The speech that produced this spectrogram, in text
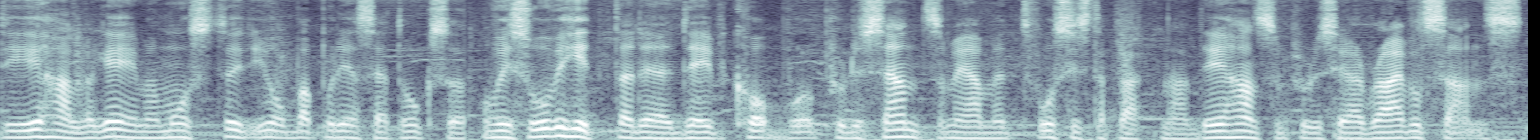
det är halva grejen. Man måste jobba på det sättet också. Och vi så vi hittade Dave Cobb, vår producent som är med två sista plattorna. Det är han som producerar Rival Sons.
